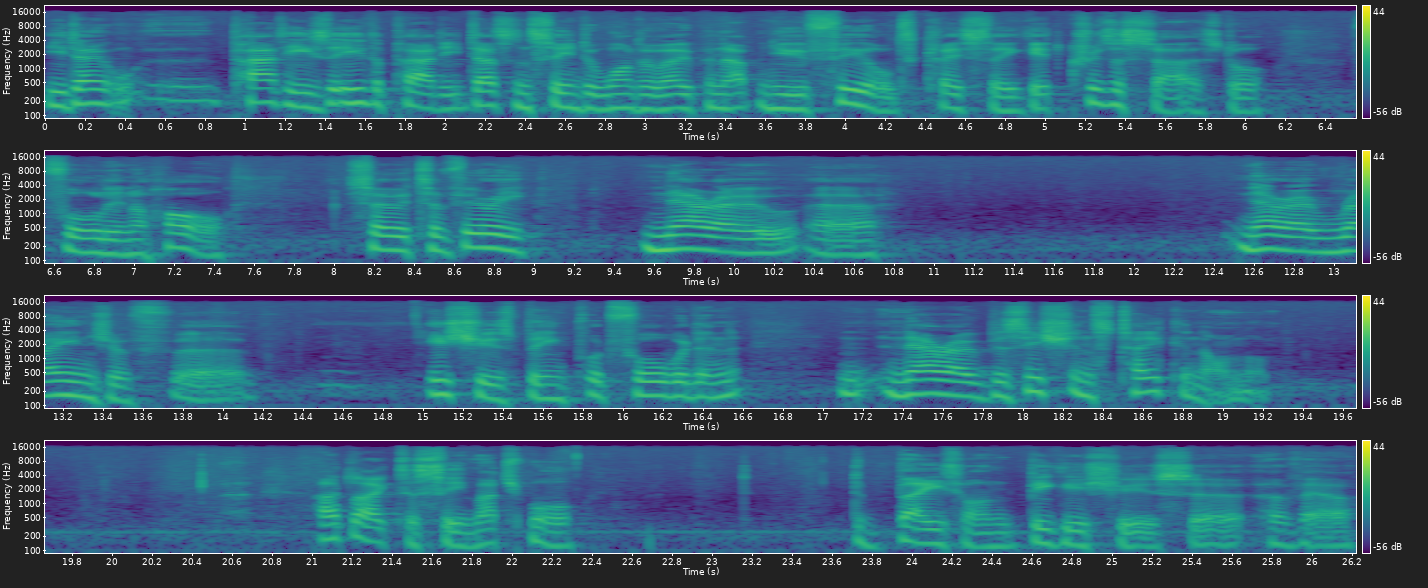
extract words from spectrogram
you don't parties either party doesn't seem to want to open up new fields in case they get criticised or fall in a hole. So it's a very narrow uh, narrow range of uh, issues being put forward and narrow positions taken on them. I'd like to see much more debate on big issues uh, of our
